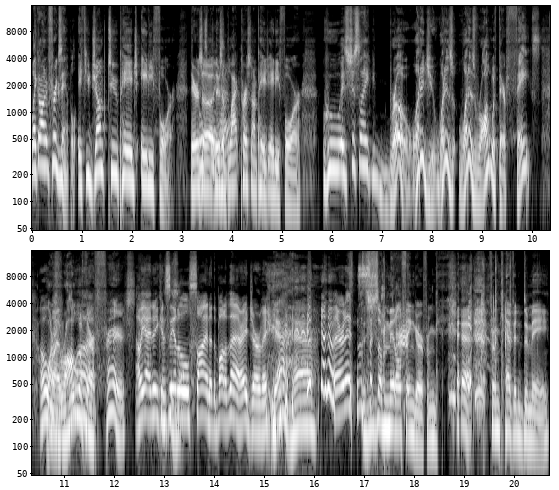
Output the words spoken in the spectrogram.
like on for example, if you jump to page eighty four, there's a there's a black person on page eighty four who is just like, bro, what did you, what is, what is wrong with their face? Oh What's my wrong with their face? oh, yeah, I know you can see a is little sign at the bottom there, eh, Jeremy? Yeah, yeah. there it is. It's just a middle finger from from Kevin to me.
